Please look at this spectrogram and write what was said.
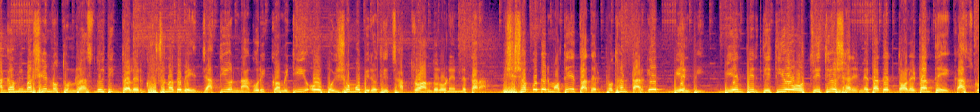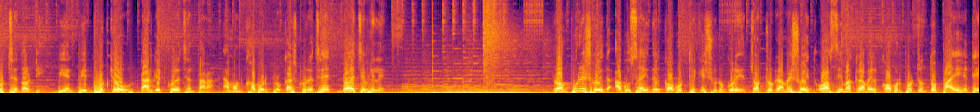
আগামী মাসে নতুন রাজনৈতিক দলের ঘোষণা দেবে জাতীয় নাগরিক কমিটি ও বৈষম্য বিরোধী ছাত্র আন্দোলনের নেতারা। বিশেষজ্ঞদের মতে তাদের প্রধান টার্গেট বিএনপি। বিএনপির দ্বিতীয় ও তৃতীয় সারির নেতাদের দলে টানতে কাজ করছে দলটি। বিএনপির ভোটকেও টার্গেট করেছেন তারা, এমন খবর প্রকাশ করেছে ডয়েচে ভেলে। রংপুরে শহীদ আবু সাইদের কবর থেকে শুরু করে চট্টগ্রামে শহীদ ওয়াসিম আকরামের কবর পর্যন্ত পায়ে হেঁটে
